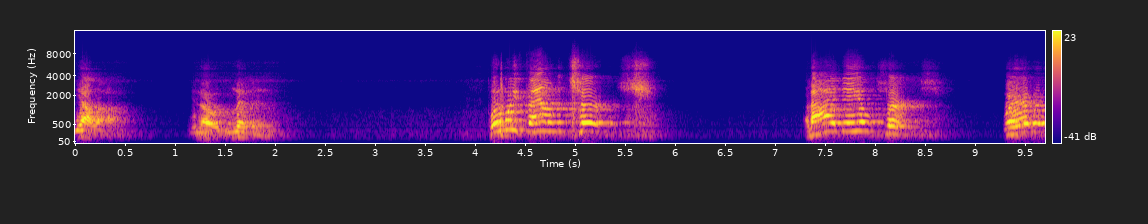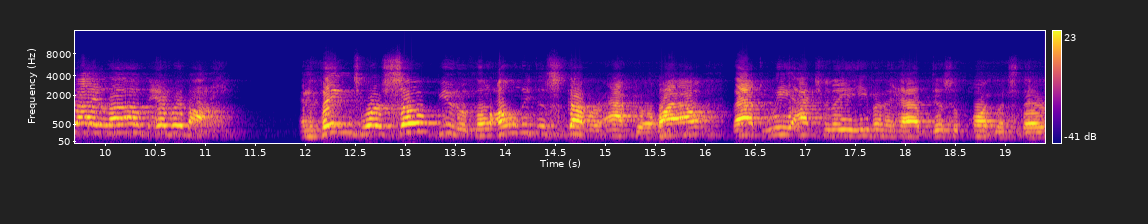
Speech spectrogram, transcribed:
yellow, you know, lemon. When we found a church, an ideal church, where everybody loved everybody, and things were so beautiful, only to discover after a while that we actually even had disappointments there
